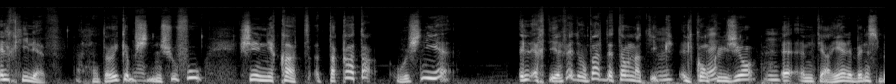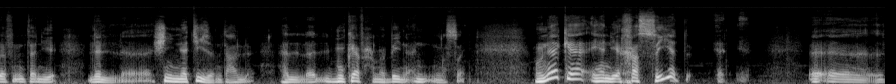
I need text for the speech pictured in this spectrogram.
الخلاف إحنا تويك باش نشوفوا شنو نقاط التقاطع وشنو هي الاختلافات. وبعد تو نعطيك الـ conclusion. نتاعي أنا بالنسبة فهمتني شنو النتيجة نتاع المكافحة ما بين النصين. هناك يعني خاصية يعني آه، آه،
